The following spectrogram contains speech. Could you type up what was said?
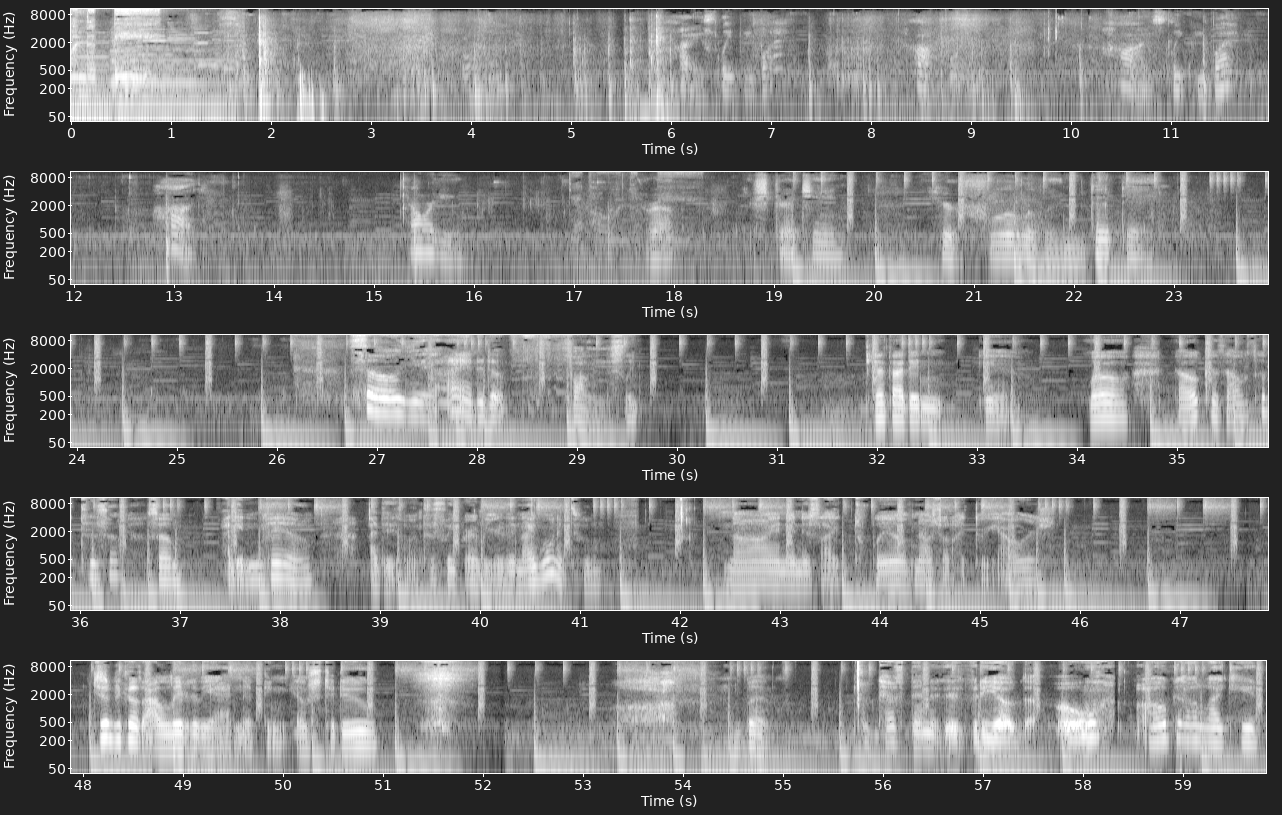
on the beat. Hi, sleepy butt. Hi. Hi, sleepy butt. Hi. How are you? You're up. You're stretching. You're full of a good day. So yeah, I ended up falling asleep. Because I didn't, yeah. Well, no, because I was up to something. So I didn't fail. I just went to sleep earlier than I wanted to. Nine, and it's like 12 now, so like three hours. Just because I literally had nothing else to do. But that's the end of this video though. Oh, I hope y'all like it.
